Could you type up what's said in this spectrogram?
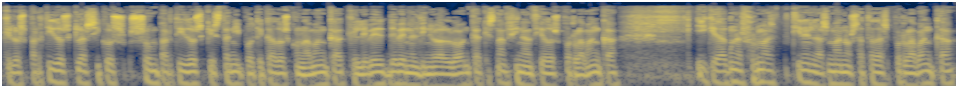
que los partidos clásicos son partidos que están hipotecados con la banca, que le deben el dinero a la banca, que están financiados por la banca y que de alguna forma tienen las manos atadas por la banca,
